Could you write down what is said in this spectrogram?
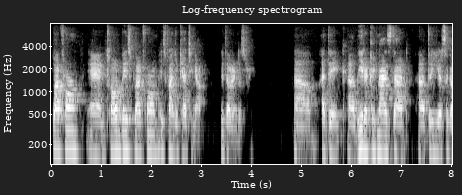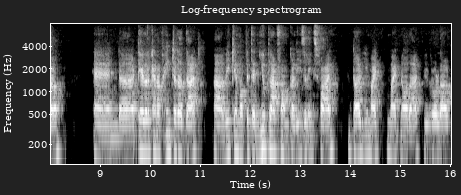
platform and cloud-based platform is finally catching up with our industry. Um, I think we recognized that three years ago, and Taylor kind of hinted at that uh, we came up with a new platform called EZLynx 5. Doug, you might might know that we rolled out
